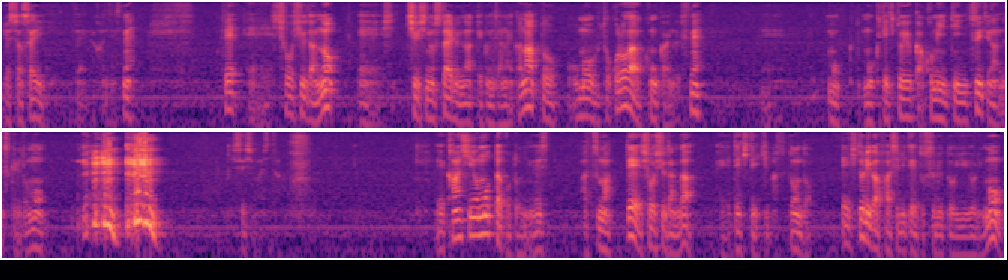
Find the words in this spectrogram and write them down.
いらっしゃいませ。みたいな感じ。で、えー、小集団の、えー、中心のスタイルになっていくんじゃないかなと思うところが今回のですね、えー、目的というかコミュニティについてなんですけれども 失礼しました、えー、関心を持ったことにね集まって小集団ができていきます。どんどん。で一人がファシリテートするというよりも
